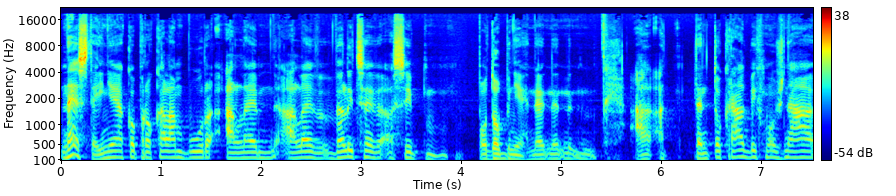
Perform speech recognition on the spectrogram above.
ne stejně jako pro kalambur, ale, ale velice asi podobně. Ne, ne, a, a tentokrát bych možná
